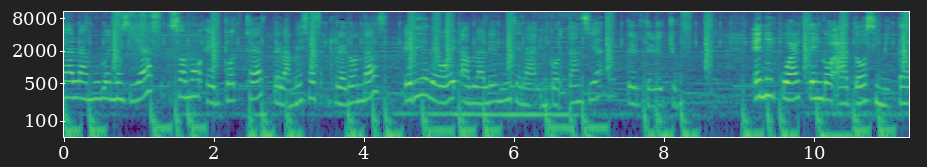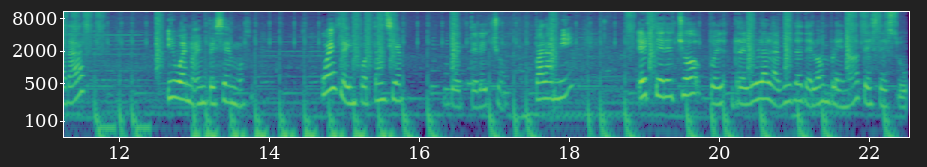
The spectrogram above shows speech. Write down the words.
Hola, muy buenos días. Somos el podcast de las mesas redondas. El día de hoy hablaremos de la importancia del derecho, en el cual tengo a dos invitadas. Y bueno, empecemos. ¿Cuál es la importancia del derecho? Para mí, el derecho pues regula la vida del hombre, ¿no? Desde su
